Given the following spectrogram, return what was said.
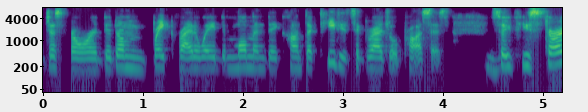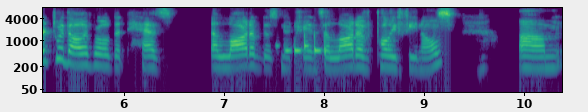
just, or they don't break right away the moment they contact heat. It's a gradual process. Mm-hmm. So if you start with olive oil that has a lot of those nutrients, a lot of polyphenols, um,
